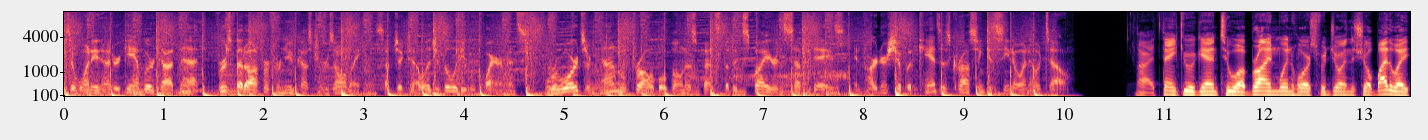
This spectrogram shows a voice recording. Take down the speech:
visit 1-800-GAMBLER.net. First bet offer for new customers only. Subject to eligibility requirements. Rewards are non-withdrawable bonus bets that expire in seven days. In partnership with Kansas Crossing Casino and Hotel. All right. Thank you again to uh, Brian Windhorst for joining the show. By the way,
